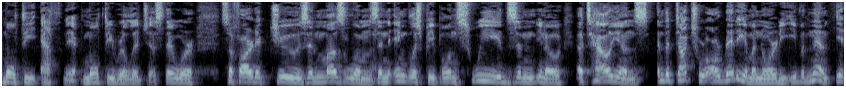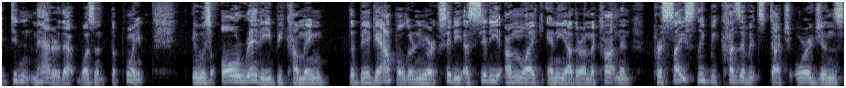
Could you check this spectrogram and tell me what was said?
multi ethnic, multi religious. There were Sephardic Jews and Muslims and English people and Swedes and, you know, Italians. And the Dutch were already a minority even then. It didn't matter. That wasn't the point. It was already becoming the Big Apple or New York City, a city unlike any other on the continent, precisely because of its Dutch origins,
